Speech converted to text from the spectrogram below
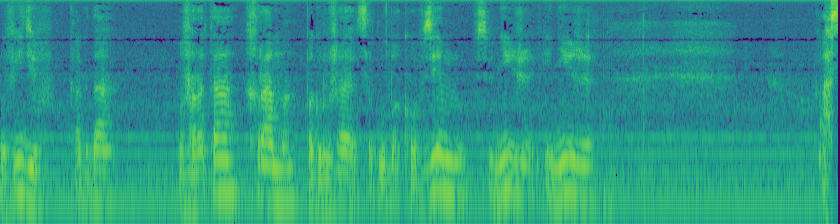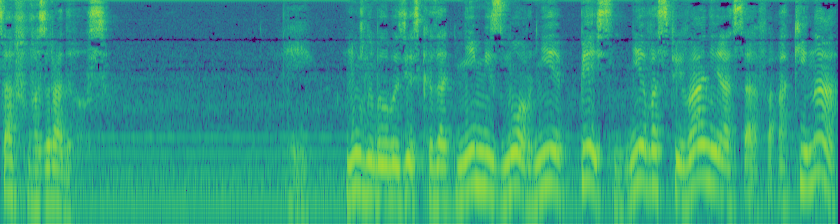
увидев, когда врата храма погружаются глубоко в землю, все ниже и ниже, Асаф возрадовался. И нужно было бы здесь сказать не мизмор, не песнь, не воспевание Асафа, а кина,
